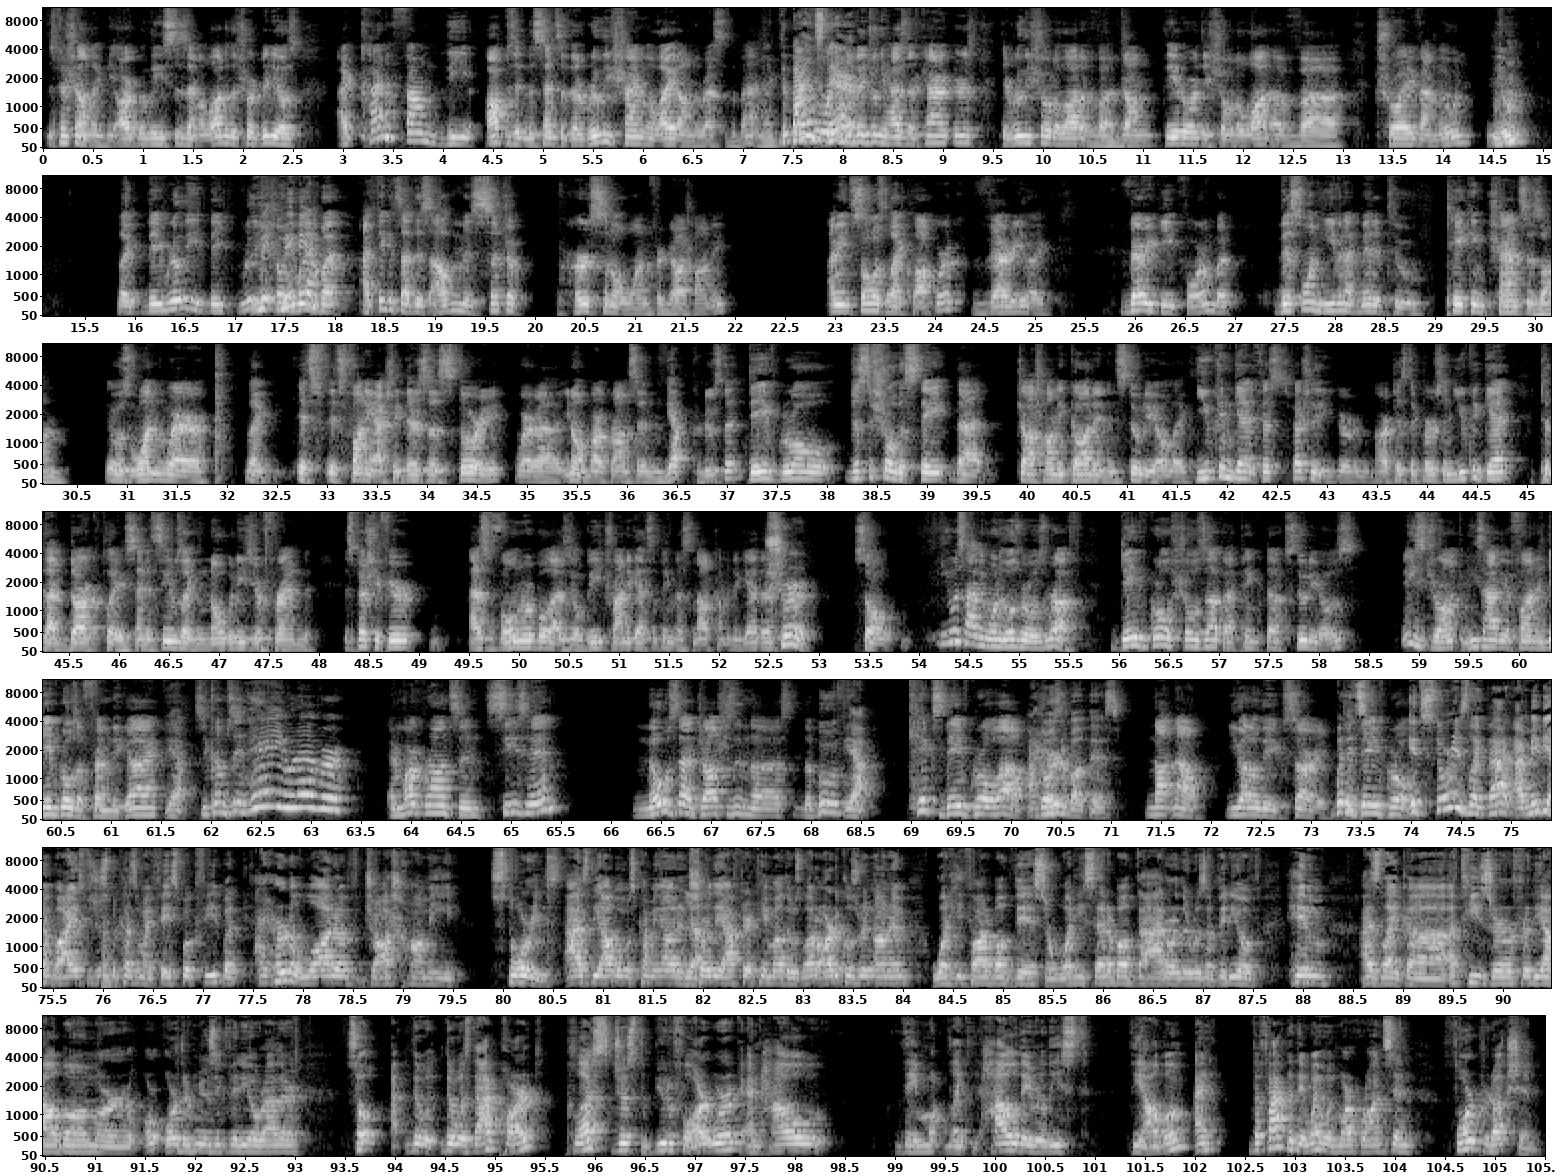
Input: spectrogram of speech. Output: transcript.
especially on like the art releases and a lot of the short videos, I kind of found the opposite in the sense of they're really shining a light on the rest of the band. Like The band's there. individually has their characters. They really showed a lot of uh, Jon Theodore. They showed a lot of uh, Troy Van Leeuwen. Leeuwen. Like they really, they really May- showed maybe light. I'm- But I think it's that this album is such a personal one for Josh Homme. I mean, so was like Clockwork, very like very deep for him. But this one, he even admitted to taking chances on. It was one where like it's it's funny actually. There's a story where uh, you know Mark Ronson Yep. produced it. Dave Grohl just to show the state that Josh Homme got in in studio. Like you can get, if especially you're an artistic person, you could get to that dark place, and it seems like nobody's your friend, especially if you're as vulnerable as you'll be trying to get something that's not coming together. sure. So he was having one of those where it was rough. Dave Grohl shows up at Pink Duck Studios. He's drunk and he's having fun. And Dave Grohl's a friendly guy. Yeah. So he comes in, hey, whatever. And Mark Ronson sees him, knows that Josh is in the the booth, Yeah, kicks Dave Grohl out. I Goes, heard about this. Not now. You gotta leave. Sorry. But to it's Dave Grohl. It's stories like that. I, maybe I'm biased just because of my Facebook feed, but I heard a lot of Josh Homme stories as the album was coming out, and Yeah. shortly after it came out, there was a lot of articles written on him, what he thought about this or what he said about that, or there was a video of him as like a, a teaser for the album or, or or their music video rather. So there, there was that part plus just the beautiful artwork and how they like how they released the album and the fact that they went with Mark Ronson for production.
